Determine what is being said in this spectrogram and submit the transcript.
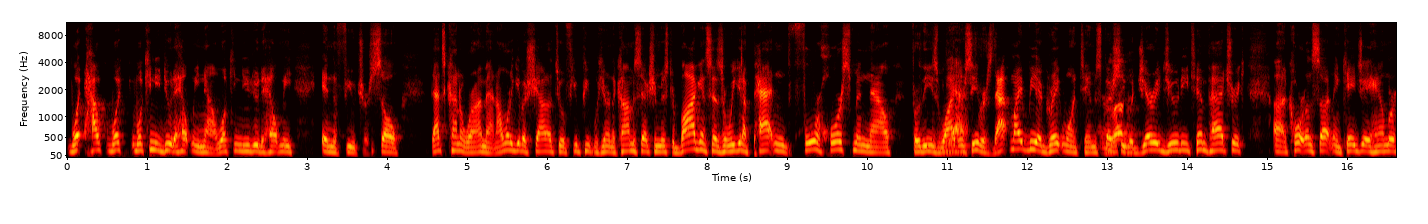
what, how, what, what can you do to help me now? What can you do to help me in the future? So, that's kind of where I'm at. And I want to give a shout out to a few people here in the comment section. Mr. Boggin says, Are we going to patent four horsemen now for these wide yes. receivers? That might be a great one, Tim, especially with Jerry Jeudy, Tim Patrick, uh, Courtland Sutton, and KJ Hamler.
